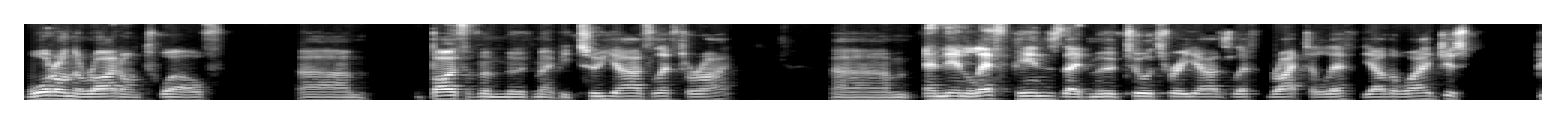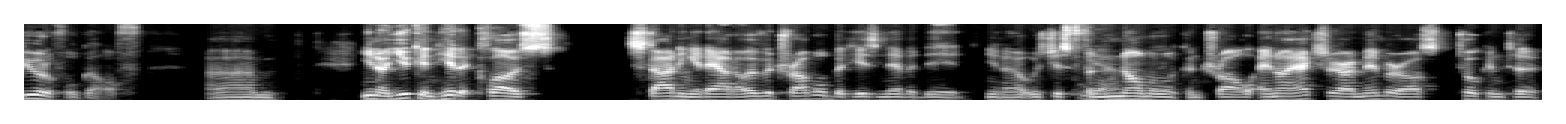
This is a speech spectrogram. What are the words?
Water on the right on 12. Um, both of them moved maybe two yards left to right. Um, and then left pins, they'd move two or three yards left, right to left, the other way. Just beautiful golf. Um, you know, you can hit it close, starting it out over trouble, but his never did. You know, it was just Yeah. phenomenal control. And I actually, I remember I was talking to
